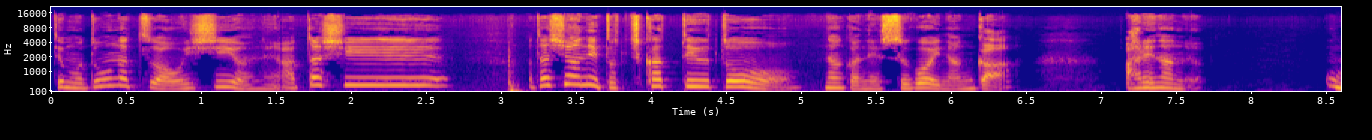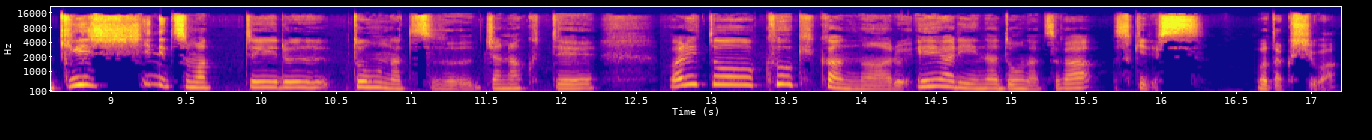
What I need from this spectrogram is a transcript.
でもドーナツは美味しいよね。私、私はね、どっちかっていうと、なんかね、すごいなんか、あれなのよ。ぎっしり詰まっているドーナツじゃなくて、割と空気感のあるエアリーなドーナツが好きです。私は。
